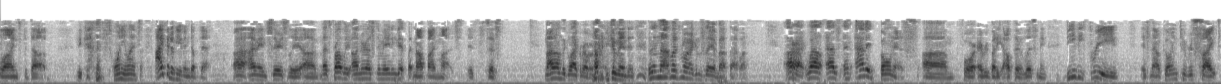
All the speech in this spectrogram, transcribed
lines to dub. Because 20 lines. I could have even dubbed that. Uh, I mean, seriously, uh, that's probably underestimating it, but not by much. It's just not on the Black Road. Not recommended. There's not much more I can say about that one. All right. Well, as an added bonus um, for everybody out there listening, DB3 is now going to recite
